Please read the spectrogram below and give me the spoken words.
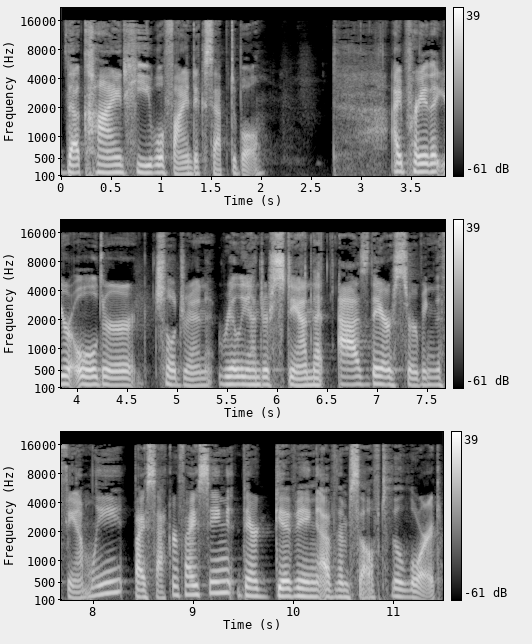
the kind he will find acceptable. I pray that your older children really understand that as they are serving the family by sacrificing, they're giving of themselves to the Lord.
